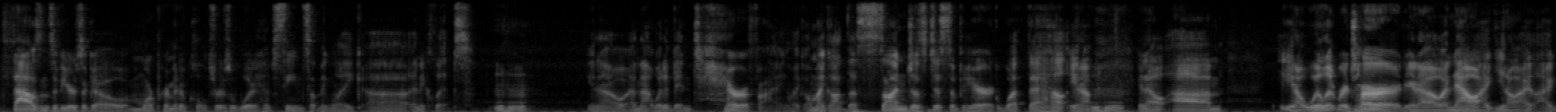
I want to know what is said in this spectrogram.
thousands of years ago, more primitive cultures would have seen something like uh, an eclipse. Mm-hmm. You know, and that would have been terrifying. Like, oh my god, the sun just disappeared. What the hell? You know, you know. Um, you know, will it return? You know, and now I, you know, I, I,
